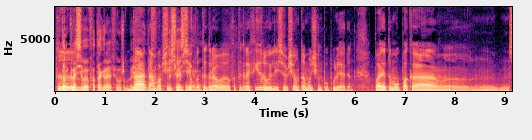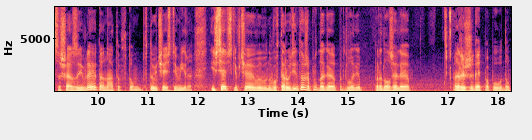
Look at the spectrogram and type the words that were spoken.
Там э, красивая фотография уже появилась. Да, там вообще с, все фотограф... фотографировались, вообще он там очень популярен. Поэтому пока США заявляют о НАТО в, том, в той части мира, и всячески в, во второй день тоже продолжали разжигать по поводу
